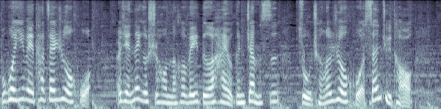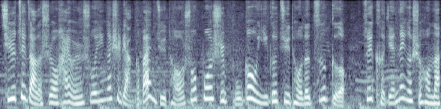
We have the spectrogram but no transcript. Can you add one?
不过因为他在热火，而且那个时候呢，和韦德还有跟詹姆斯组成了热火三巨头。其实最早的时候还有人说应该是两个半巨头，说波什不够一个巨头的资格。所以可见那个时候呢，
